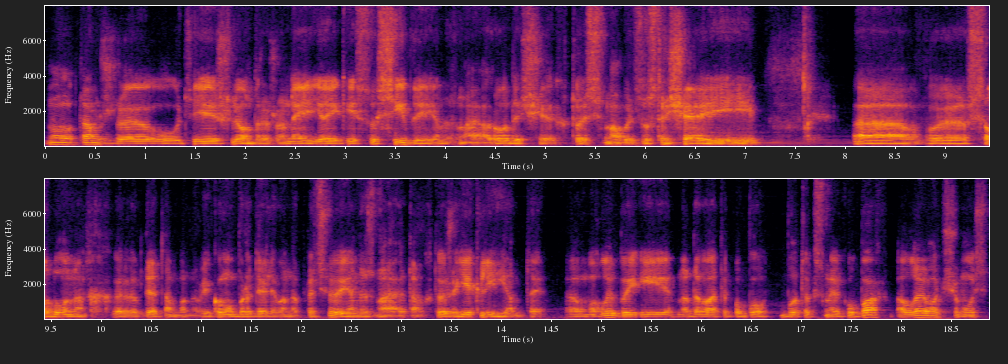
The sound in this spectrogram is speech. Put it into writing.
Ну там же у тієї шльондри ж у неї є якісь сусіди, я не знаю, родичі, хтось, мабуть, зустрічає її е, в салонах, е, де там вона, в якому борделі вона працює, я не знаю. Там хто ж є клієнти. Е, могли би і надавати по ботоксних губах, але от чомусь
